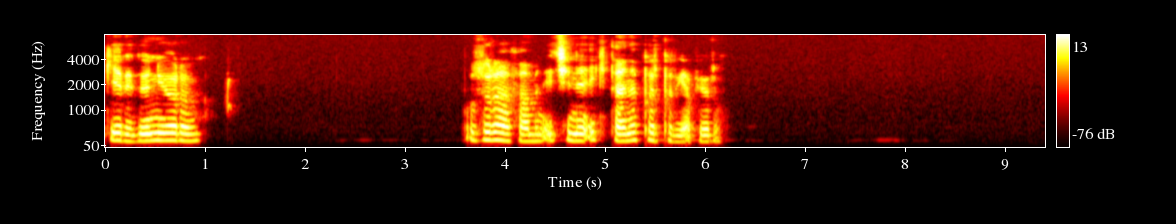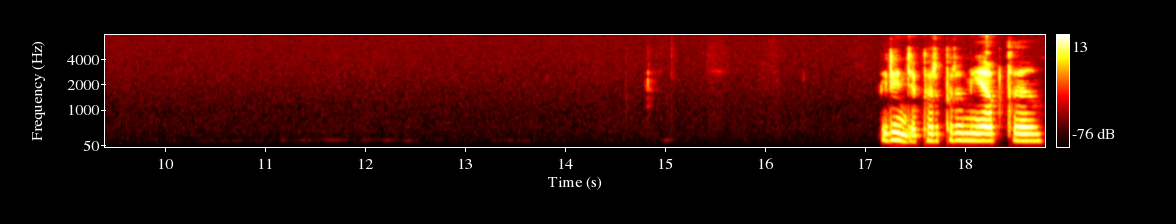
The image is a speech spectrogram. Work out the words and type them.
Geri dönüyorum. Bu zürafamın içine iki tane pırpır yapıyorum. Birinci pırpırımı yaptım.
